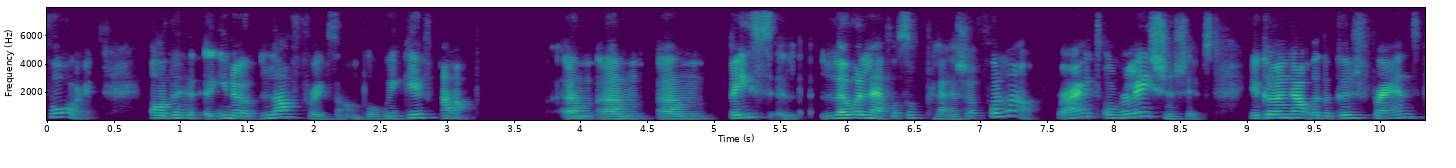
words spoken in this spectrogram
for it. Or the you know love, for example, we give up um, um, um, base lower levels of pleasure for love, right? Or relationships. You're going out with a good friend,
